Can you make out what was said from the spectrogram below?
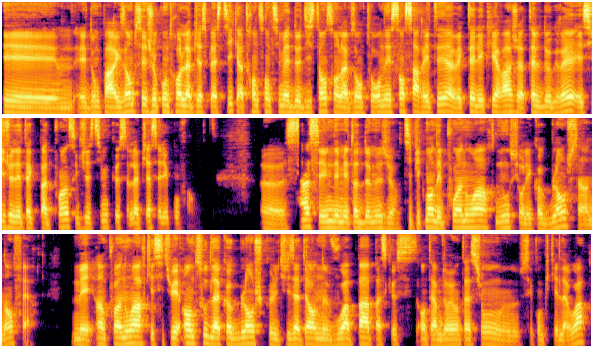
Et, donc, par exemple, c'est je contrôle la pièce plastique à 30 cm de distance en la faisant tourner sans s'arrêter avec tel éclairage à tel degré. Et si je détecte pas de point, c'est que j'estime que la pièce elle est conforme. Euh, ça, c'est une des méthodes de mesure. Typiquement, des points noirs, nous, sur les coques blanches, c'est un enfer mais un point noir qui est situé en dessous de la coque blanche que l'utilisateur ne voit pas parce que en termes d'orientation, euh, c'est compliqué de la voir,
